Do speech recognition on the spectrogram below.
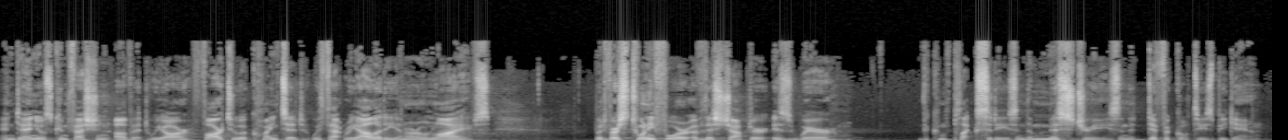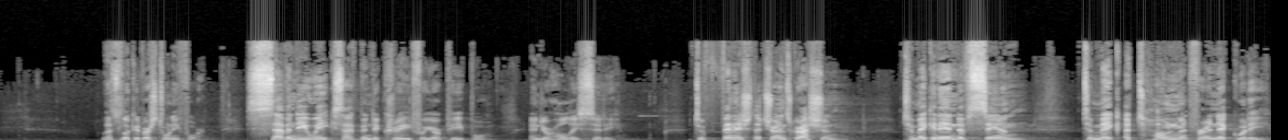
and Daniel's confession of it. We are far too acquainted with that reality in our own lives. But verse 24 of this chapter is where the complexities and the mysteries and the difficulties began. Let's look at verse 24. 70 weeks have been decreed for your people and your holy city to finish the transgression, to make an end of sin, to make atonement for iniquity,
